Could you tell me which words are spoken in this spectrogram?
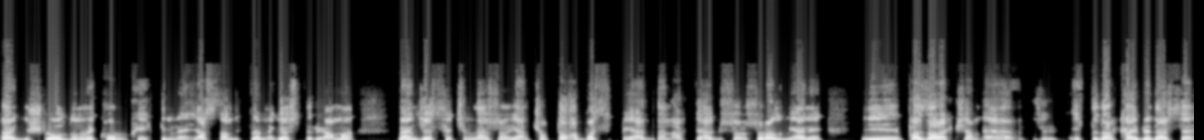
daha güçlü olduğunu ve korku iklimine yaslandıklarını gösteriyor ama bence seçimden sonra yani çok daha basit bir yerden aktüel bir soru soralım. Yani e, pazar akşam eğer iktidar kaybederse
